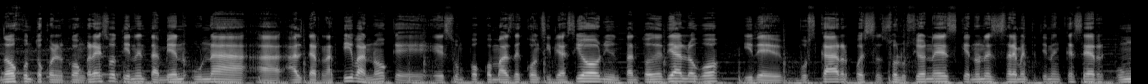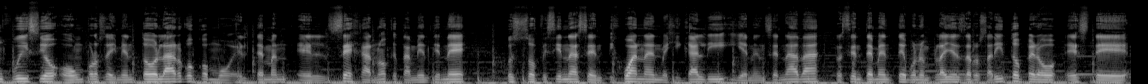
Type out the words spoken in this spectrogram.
¿no? Junto con el Congreso tienen también una alternativa, ¿no? Que es un poco más de conciliación y un tanto de diálogo y de buscar pues soluciones que no necesariamente tienen que ser un juicio o un procedimiento largo como el tema, el CEJA, ¿no? Que también tiene pues sus oficinas en Tijuana, en Mexicali y en Ensenada, recientemente, bueno, en playas de Rosarito, pero este,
